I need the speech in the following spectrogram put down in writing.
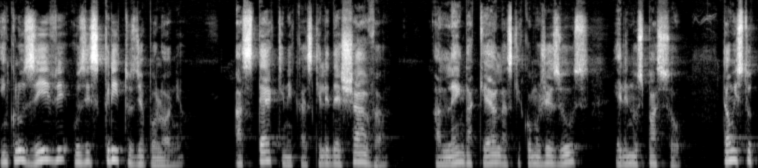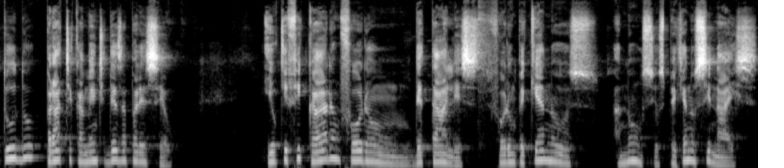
inclusive os escritos de Apolônio. As técnicas que ele deixava, além daquelas que, como Jesus, ele nos passou. Então, isto tudo praticamente desapareceu. E o que ficaram foram detalhes, foram pequenos anúncios, pequenos sinais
